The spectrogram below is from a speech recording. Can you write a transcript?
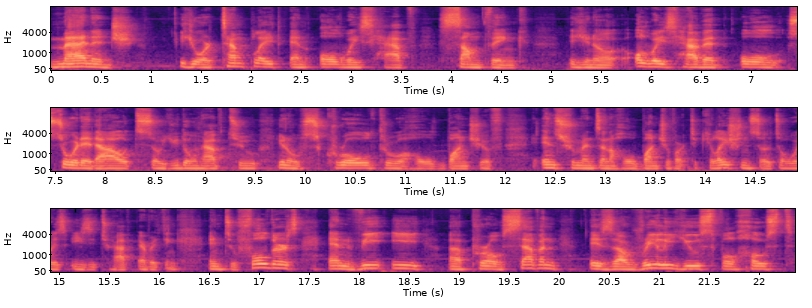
manage your template and always have something you know always have it all sorted out so you don't have to you know scroll through a whole bunch of instruments and a whole bunch of articulations. So it's always easy to have everything into folders. And VE uh, Pro 7 is a really useful host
